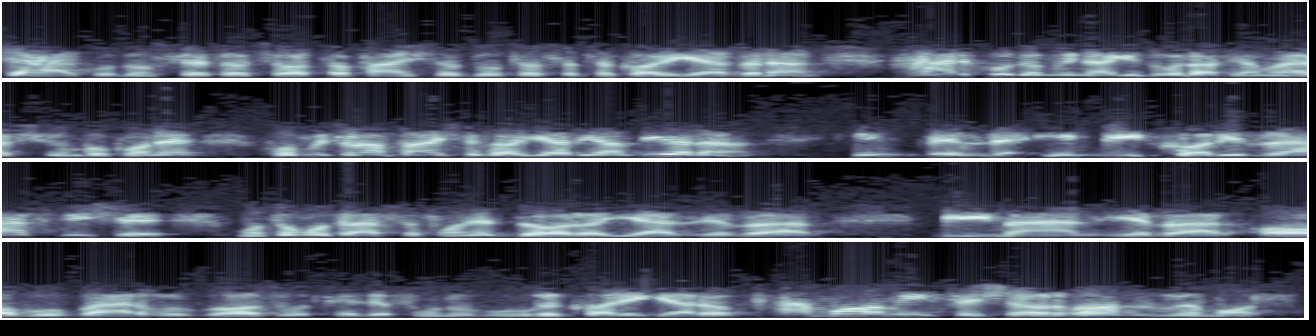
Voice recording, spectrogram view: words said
که هر کدوم سه تا چهار تا پنج تا دو تا سه تا کارگر دارن هر کدوم این اگه دولت حمایتشون بکنه خب می‌تونن پنج تا کارگری هم بیارن. این این بیکاری رفت میشه. متو متاسفانه دارایی از یه ور بیمه از یه ور آب و برق و گاز و تلفن و حقوق کارگر و تمام این فشارها روی ماست.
